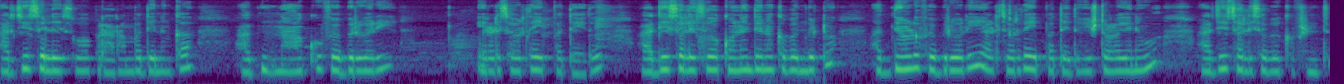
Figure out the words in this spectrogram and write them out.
ಅರ್ಜಿ ಸಲ್ಲಿಸುವ ಪ್ರಾರಂಭ ದಿನಾಂಕ ಹದಿನಾಲ್ಕು ಫೆಬ್ರವರಿ ಎರಡು ಸಾವಿರದ ಇಪ್ಪತ್ತೈದು. ಅರ್ಜಿ ಸಲ್ಲಿಸುವ ಕೊನೆ ದಿನಾಂಕ ಬಂದುಬಿಟ್ಟು ಹದಿನೇಳು ಫೆಬ್ರವರಿ ಎರಡು ಸಾವಿರದ ಇಪ್ಪತ್ತೈದು. ಇಷ್ಟರೊಳಗೆ ನೀವು ಅರ್ಜಿ ಸಲ್ಲಿಸಬೇಕು ಫ್ರೆಂಡ್ಸ್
